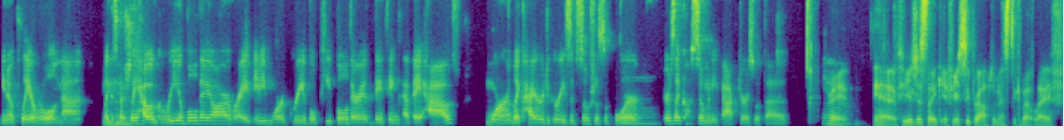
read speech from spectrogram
you know, play a role in that. Like Mhm. especially how agreeable they are, right? Maybe more agreeable people, they're they think that they have more like higher degrees of social support. Mm, There's like so many factors with that. Yeah. Right. Yeah, if you're just like if you're super optimistic about life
